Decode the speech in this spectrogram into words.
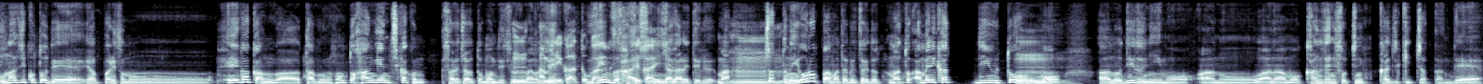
うん。同じことでやっぱりその映画館が多分本当半減近くされちゃうと思うんですよ、うん、今のアメリカとか全部配信に流れてる。まあちょっとねヨーロッパはまた別だけど、まあ、アメリカで言うともうあのディズニーもあのワーナーも完全にそっちに舵切っちゃったんで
